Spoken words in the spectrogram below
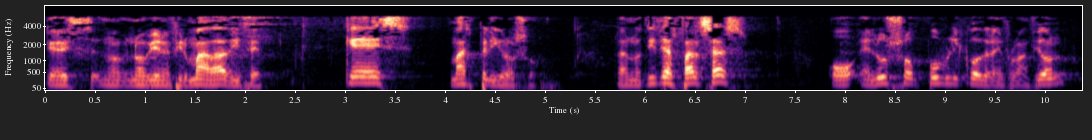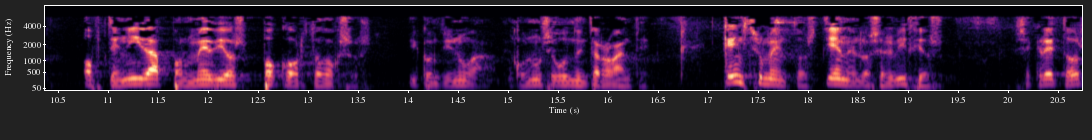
que es, no, viene firmada, dice, ¿qué es más peligroso? ¿Las noticias falsas o el uso público de la información obtenida por medios poco ortodoxos? Y continúa con un segundo interrogante. ¿Qué instrumentos tienen los servicios secretos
